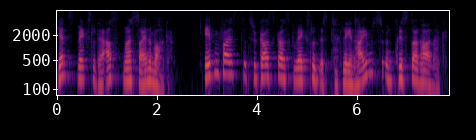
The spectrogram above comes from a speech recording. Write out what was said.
Jetzt wechselt er erstmals seine Marke. Ebenfalls zu Gasgas gewechselt ist Len Heims und Tristan Hanak.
